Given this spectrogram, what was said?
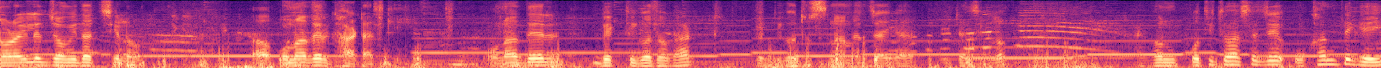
নড়াইলের জমিদার ছিল ওনাদের ঘাট আর কি। ওনাদের ব্যক্তিগত ঘাট ব্যক্তিগত স্নানের জায়গা এটা ছিল। এখন কথিত আছে যে ওখান থেকেই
